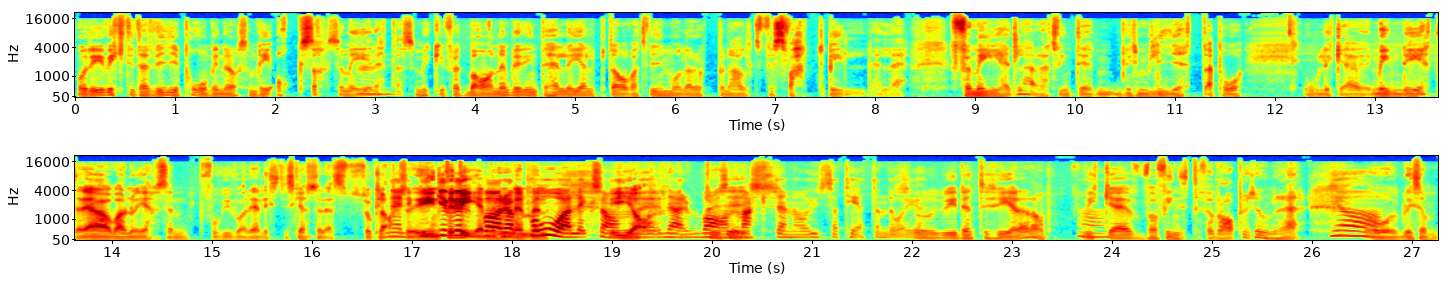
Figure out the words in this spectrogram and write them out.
Och det är viktigt att vi påminner oss om det också som är mm. detta så mycket. För att barnen blir inte heller hjälpta av att vi målar upp en allt för svart bild eller förmedlar att vi inte liksom litar på olika myndigheter, ja vad det nu är. Sen får vi vara realistiska sådär, såklart. Nej, det bygger inte väl det, bara men, men, på liksom ja, där vanmakten och utsattheten då ju. Så identifiera dem. Ja. Vilka, vad finns det för bra personer här? Ja. Och liksom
